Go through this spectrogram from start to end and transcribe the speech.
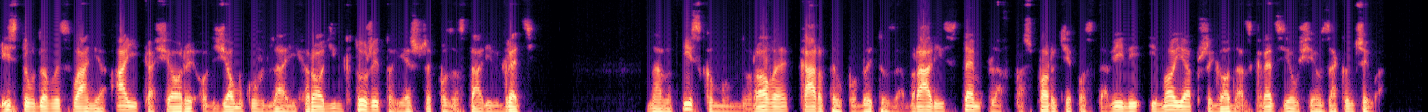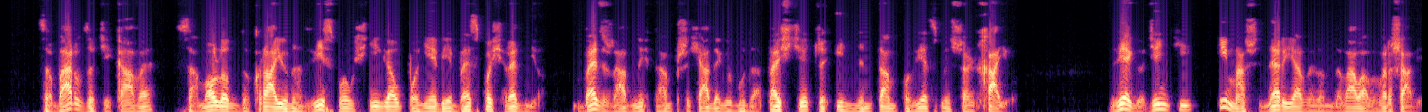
listów do wysłania, a i kasiory od ziomków dla ich rodzin, którzy to jeszcze pozostali w Grecji. Na lotnisko mundurowe kartę pobytu zabrali, stempla w paszporcie postawili i moja przygoda z Grecją się zakończyła. Co bardzo ciekawe, samolot do kraju nad Wisłą śmigał po niebie bezpośrednio, bez żadnych tam przysiadek w Budapeszcie czy innym tam powiedzmy Szanghaju. Dwie godzinki i maszyneria wylądowała w Warszawie.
